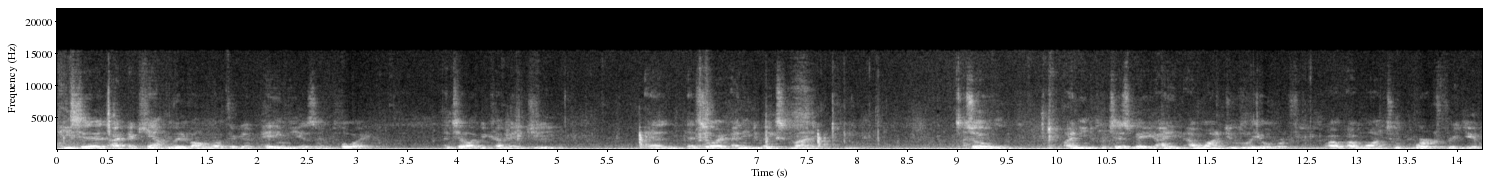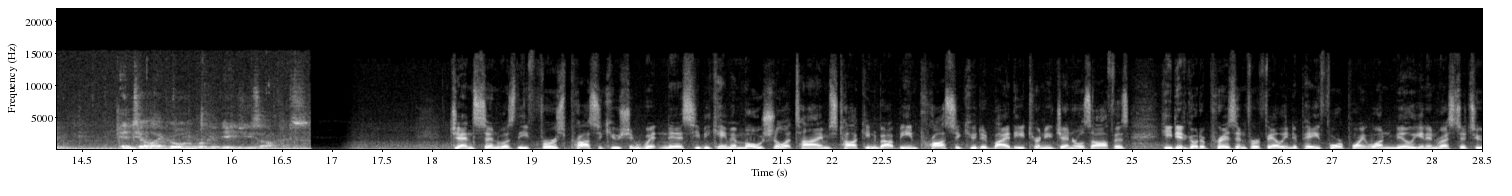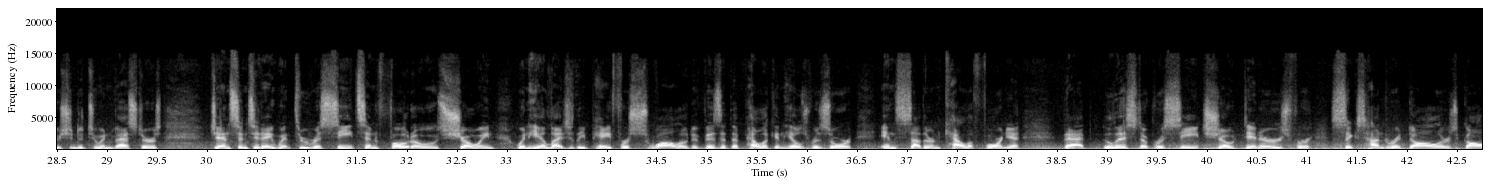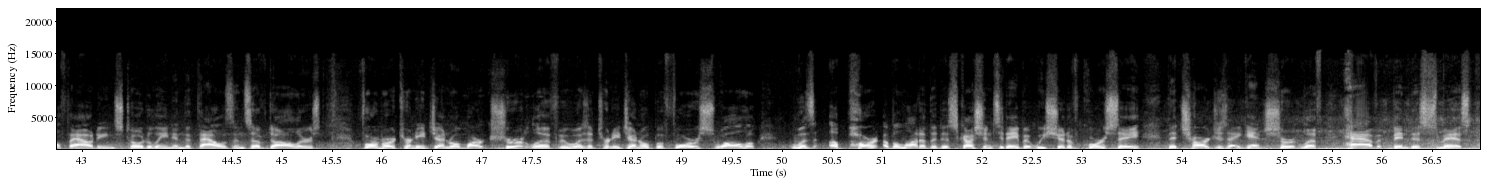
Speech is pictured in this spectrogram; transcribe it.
He said, I, I can't live on what they're going to pay me as an employee until I become AG. And, and so I, I need to make some money. So I need to participate. I, I want to do legal work for you. I, I want to work for you until I go and work at the AG's office. Jenson was the first prosecution witness. He became emotional at times, talking about being prosecuted by the Attorney General's office. He did go to prison for failing to pay 4.1 million in restitution to two investors. Jenson today went through receipts and photos showing when he allegedly paid for Swallow to visit the Pelican Hills Resort in Southern California. That list of receipts showed dinners for $600, golf outings totaling in the thousands of dollars. Former Attorney General Mark Shurtleff, who was Attorney General before Swallow, was a part of a lot of the discussion today, but we should, of course, say that charges against Shurtleff have been dismissed.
